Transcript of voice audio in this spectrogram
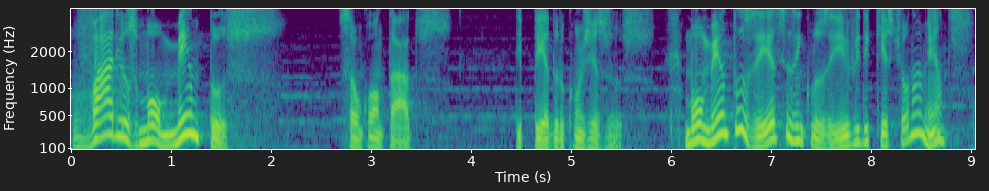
vários momentos são contados de Pedro com Jesus. Momentos esses, inclusive, de questionamentos.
